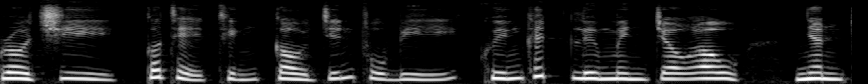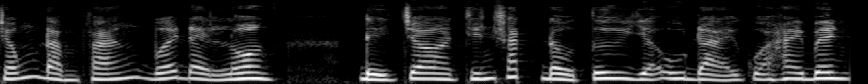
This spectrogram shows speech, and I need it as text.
Brochi có thể thỉnh cầu chính phủ Bỉ khuyến khích Liên minh châu Âu nhanh chóng đàm phán với Đài Loan để cho chính sách đầu tư và ưu đại của hai bên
